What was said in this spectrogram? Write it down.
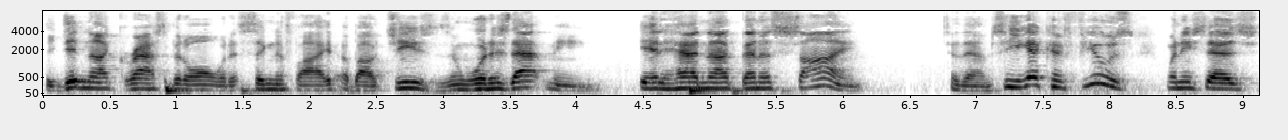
They did not grasp at all what it signified about Jesus. And what does that mean? It had not been a sign to them. So you get confused when he says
